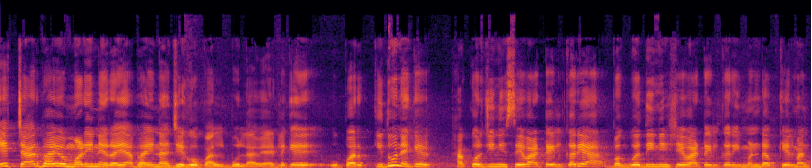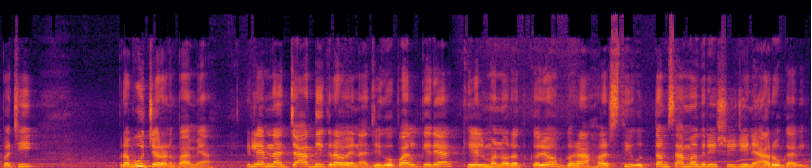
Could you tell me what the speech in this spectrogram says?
એ ચાર ભાઈઓ મળીને રયાભાઈના જેગોપાલ બોલાવ્યા. એટલે કે ઉપર કીધું ને કે ઠાકોરજીની સેવા ટેલ કર્યા, ભગવદીની સેવા ટેલ કરી, મંડપ ખેલમાન પછી પ્રભુચરણ પામ્યા. એટલે એમના ચાર દીકરાઓ એના જેગોપાલ કર્યા, ખેલ મનોરથ કર્યો, ઘણા હર્ષથી ઉત્તમ સામગ્રી શ્રીજીને આરોગાવી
